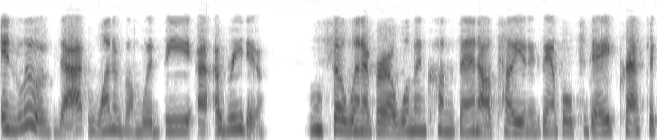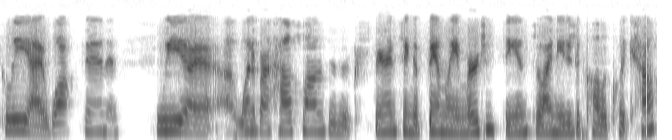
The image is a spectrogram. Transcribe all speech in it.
in lieu of that, one of them would be a, a redo. So, whenever a woman comes in, I'll tell you an example today. Practically, I walked in and we uh, uh, one of our house moms is experiencing a family emergency and so i needed to call a quick house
